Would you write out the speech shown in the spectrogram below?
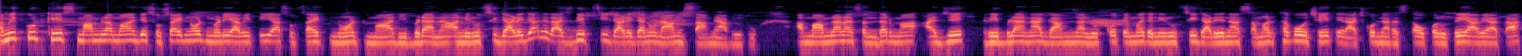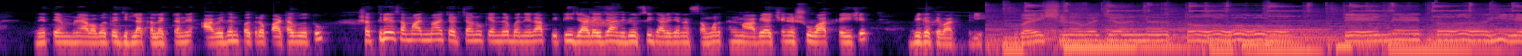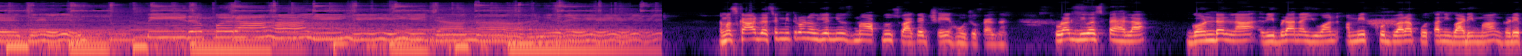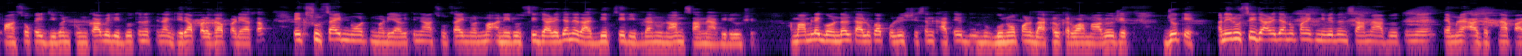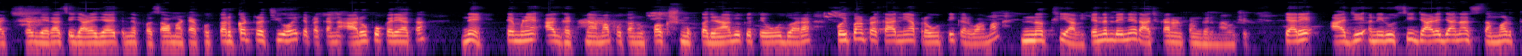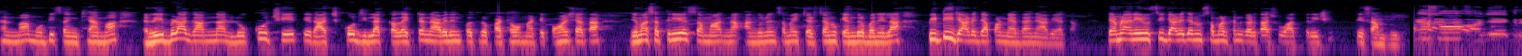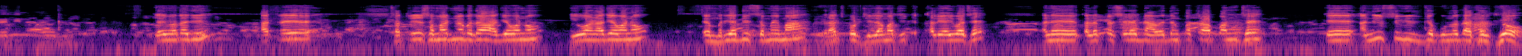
અમિતકુટ case મામલામાં જે suicide note મળી આવી હતી, આ સુસાઇડ નોટમાં રીબડાના અનિરુદ્ધસિંહ જાડેજા અને રાજદીપસિંહ જાડેજાનું નામ સામે આવ્યું હતું. આ મામલાના સંદર્ભમાં આજે રીબડાના ગામના લોકો તેમજ અનિરુદ્ધસિંહ જાડેજાના સમર્થકો છે તે રાજકોટના રસ્તા ઉપર ઉતરી આવ્યા હતા અને તેમણે આ બાબતે જિલ્લા કલેક્ટરને આવેદનપત્ર પાઠવ્યું હતું. ક્ષત્રિય સમાજમાં ચર્ચાનું કેન્દ્ર બનેલા પીટી જાડેજા, અનિરુદ્ધસિંહ જાડેજાના સમર્થનમાં આવ્યા છે અને શું વાત કહી છે? વિગતે વાત કરીએ. વૈષ્ણવજન તો તેને કહીએ જે પીડ પરાઈ જાનાને રે. નમસ્કાર, દર્શક મિત્રો નવજન ન્યૂઝમાં આપનું સ્વાગત છે. હું છું ફૈઝાન. થોડાક દિવસ પહેલા ગોંડલના રીબડાના યુવાન અમિત ખુટ દ્વારા પોતાની વાડીમાં ગળે ફાંસો કઈ જીવન ટૂંકાવી લીધું અને તેના ઘેરા પડઘા પડ્યા હતા. એક સુસાઇડ નોટ મળી આવી હતી અને આ સુસાઇડ નોટમાં અનિરુદ્ધસિંહ જાડેજા અને રાજદીપસિંહ રીબડાનું નામ સામે આવી રહ્યું છે. આ મામલે ગોંડલ તાલુકા પોલીસ સ્ટેશન ખાતે ગુનો પણ દાખલ કરવામાં આવ્યો છે. જોકે અનિરુદ્ધસિંહ જાડેજાનું પણ એક નિવેદન સામે આવ્યું હતું ને તેમણે આ ઘટના પાછળ જયરાજસિંહ જાડેજાએ તેમને ફસાવવા માટે આખું તરકટ રચ્યું હોય તે પ્રકારના આરોપો કર્યા હતા. ને તેમણે આ ઘટનામાં પોતાનું પક્ષ મુકતા જણાવ્યું કે તેઓ દ્વારા કોઈ પણ પ્રકારની આ પ્રવૃત્તિ કરવામાં નથી આવી. તેને લઈને રાજકારણ પણ ગરમાયું છે. ત્યારે આજે અનિરુદ્ધસિંહ જાડેજાના સમર્થનમાં મોટી સંખ્યામાં રીબડા ગામના લોકો છે તે રાજકોટ જિલ્લા કલેક્ટરને આવેદનપત્ર પાઠવવા માટે પહોંચ્યા હતા જેમાં ક્ષત્રિય સમાજના આંદોલન સમયે ચર્ચાનું કેન્દ્ર બનેલા પીટી જાડેજા પણ મેદાને આવ્યા હતા. તેમણે અનિરુદ્ધસિંહ જાડેજાનું સમર્થન કરતા શું વાત કરી છે તે સાંભળ્યું. કહેશો આજે એક રેલીનું આયોજન. જય માતાજી. અત્રે ક્ષત્રિય સમાજના બધા આગેવાનો, યુવાન આગેવાનો એ મર્યાદિત સમયમાં રાજકોટ જિલ્લામાંથી ખાલી આવ્યા છે અને કલેક્ટર સાહેબને આવેદનપત્ર આપવાનું છે કે અનિશ્ચિત વિરુદ્ધ ગુનો દાખલ થયો.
